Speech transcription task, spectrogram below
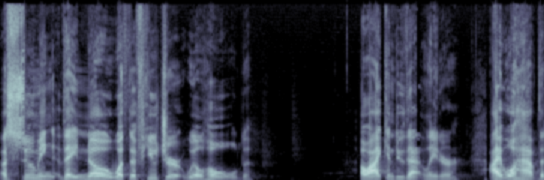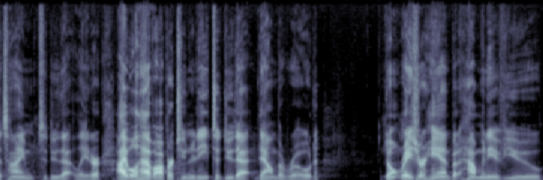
assuming they know what the future will hold. Oh, I can do that later. I will have the time to do that later. I will have opportunity to do that down the road. Don't raise your hand, but how many of you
